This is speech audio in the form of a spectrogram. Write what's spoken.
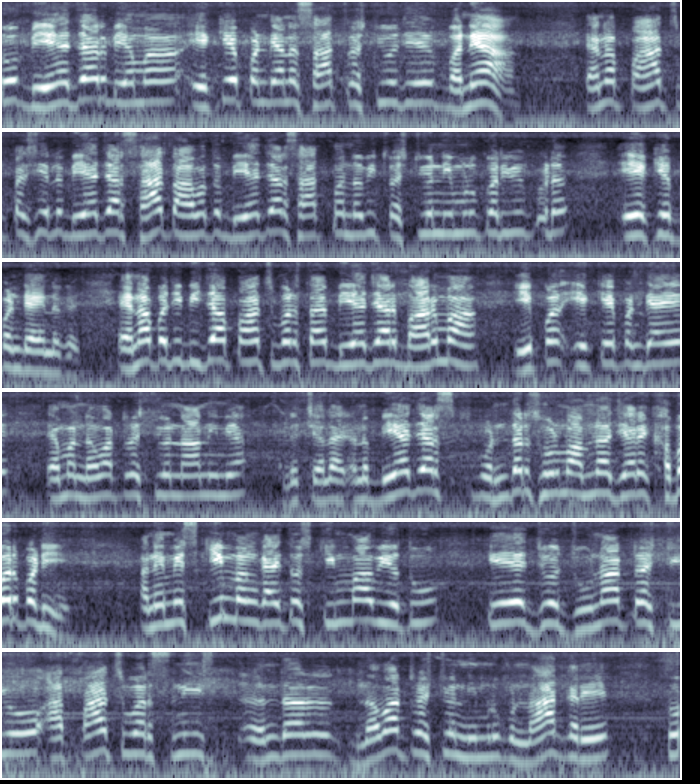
તો બે હજાર બેમાં એકે પંડ્યાના સાત ટ્રસ્ટીઓ જે બન્યા એના પાંચ પછી એટલે બે હજાર સાત આવે તો બે હજાર સાતમાં નવી ટ્રસ્ટીઓ નિમણૂક કરવી પડે, એ એકે પંડ્યાએ કરી એના પછી બીજા પાંચ વર્ષ થાય બે હજાર બારમાં, એ પણ એકે પંડ્યાએ એમાં નવા ટ્રસ્ટીઓ ના નિમ્યા અને ચલાય. અને બે હજાર પંદર સોળમાં અમને જ્યારે ખબર પડી અને મેં સ્કીમ મંગાવી તો સ્કીમમાં આવ્યું હતું કે જો જૂના ટ્રસ્ટીઓ આ પાંચ વર્ષની અંદર નવા ટ્રસ્ટીઓ નિમણૂક ના કરે, તો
